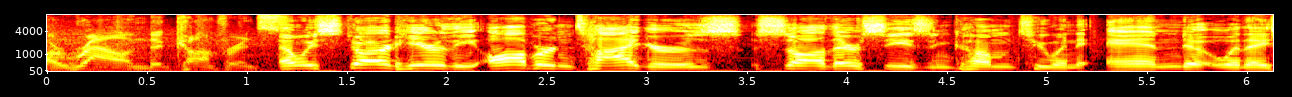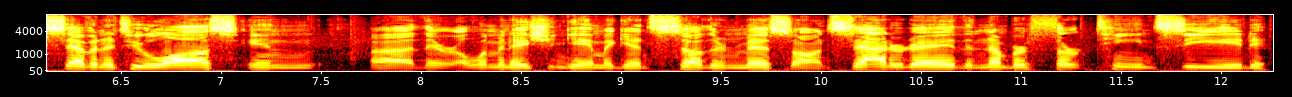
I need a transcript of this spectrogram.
Around the conference. And we start here. The Auburn Tigers saw their season come to an end with a 7 2 loss in uh, their elimination game against Southern Miss on Saturday. The number 13 seed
